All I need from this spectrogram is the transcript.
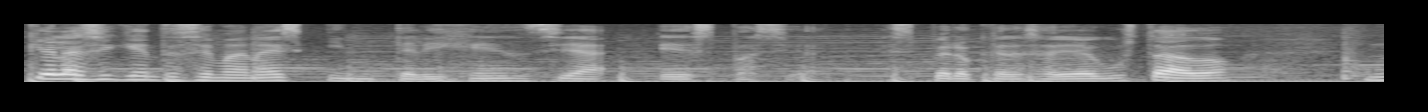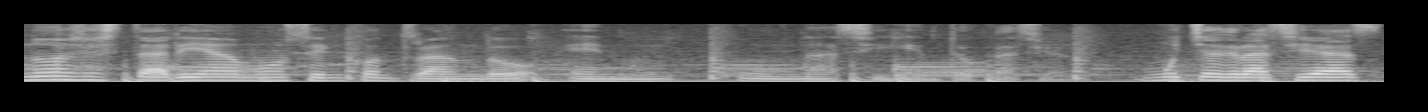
que la siguiente semana es inteligencia espacial. Espero que les haya gustado. Nos estaríamos encontrando en una siguiente ocasión. Muchas gracias.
